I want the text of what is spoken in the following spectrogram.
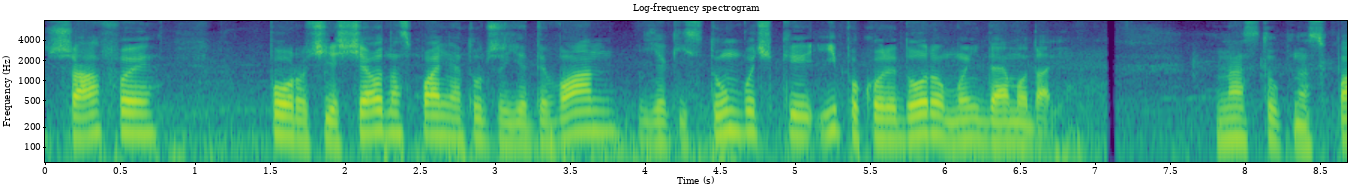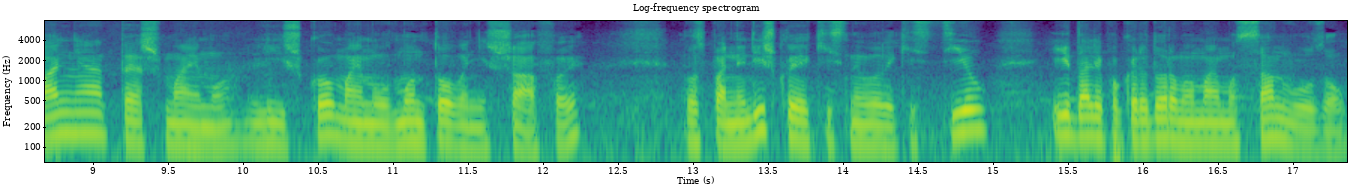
шафи. Поруч є ще одна спальня, тут же є диван, якісь тумбочки, і по коридору ми йдемо далі. Наступна спальня, теж маємо ліжко, маємо вмонтовані шафи, двоспальне ліжко, якийсь невеликий стіл. І далі по коридору ми маємо санвузол.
